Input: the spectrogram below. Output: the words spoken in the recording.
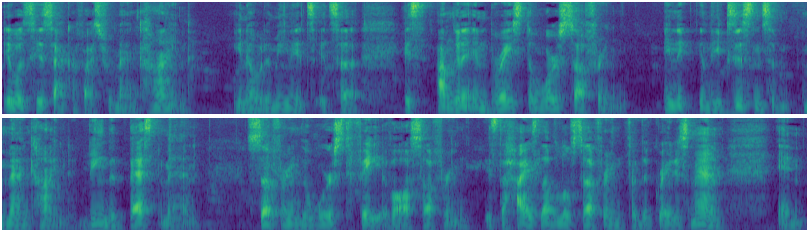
It was his sacrifice for mankind. You know what I mean? It's it's a it's I'm going to embrace the worst suffering in the, in the existence of mankind, being the best man, suffering the worst fate of all suffering. It's the highest level of suffering for the greatest man. And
